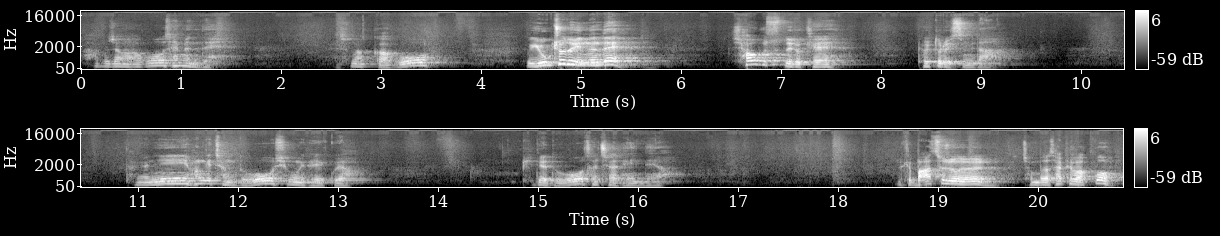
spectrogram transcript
하부장하고 세면대, 수납가구, 여기 욕조도 있는데 샤워부스도 이렇게 별도로 있습니다. 당연히 환기창도 시공이 되어 있고요. 비데도 설치가 되어 있네요. 이렇게 마스존을 전부 다 살펴봤고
